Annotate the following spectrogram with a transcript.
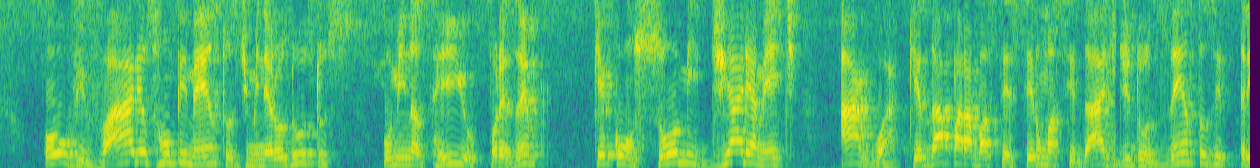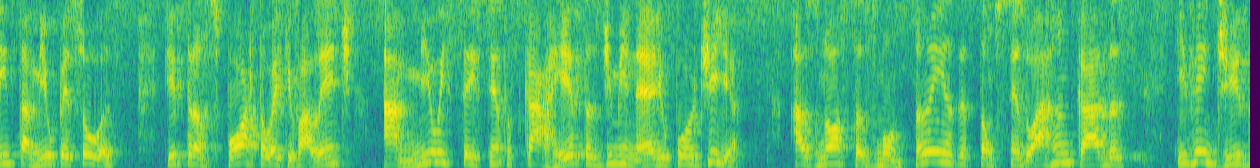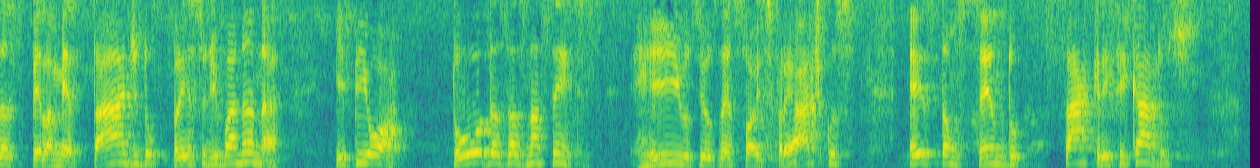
houve vários rompimentos de minerodutos. O Minas Rio, por exemplo, que consome diariamente água que dá para abastecer uma cidade de 230 mil pessoas e transporta o equivalente a 1.600 carretas de minério por dia. As nossas montanhas estão sendo arrancadas e vendidas pela metade do preço de banana. E pior, todas as nascentes, rios e os lençóis freáticos estão sendo sacrificados.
